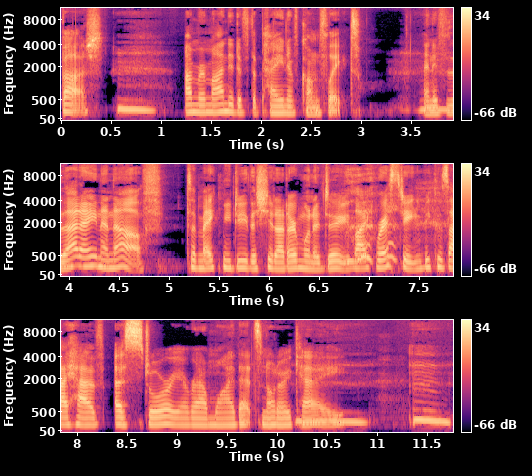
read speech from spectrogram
but mm. I'm reminded of the pain of conflict. And if that ain't enough to make me do the shit I don't want to do, like resting, because I have a story around why that's not okay, mm.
